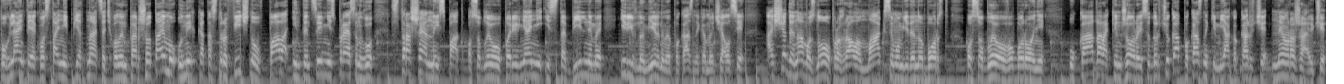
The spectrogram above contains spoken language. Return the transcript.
Погляньте, як в останні 15 хвилин першого тайму у них катастрофічно впала інтенсивність пресингу. Страшенний спад, особливо в порівнянні із стабільними і рівномірними показниками Челсі. А ще Динамо знову програло максимум єдиноборств, особливо в обороні. У Кадара, Кінжора і Сидорчука показники, м'яко кажучи, не вражаючі.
